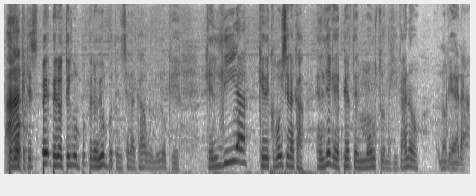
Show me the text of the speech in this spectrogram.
Ah, Pero, que tienes- pe- pero tengo un, pero veo un potencial acá, boludo, que, que el día que, como dicen acá, el día que despierte el monstruo mexicano, no queda nada.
